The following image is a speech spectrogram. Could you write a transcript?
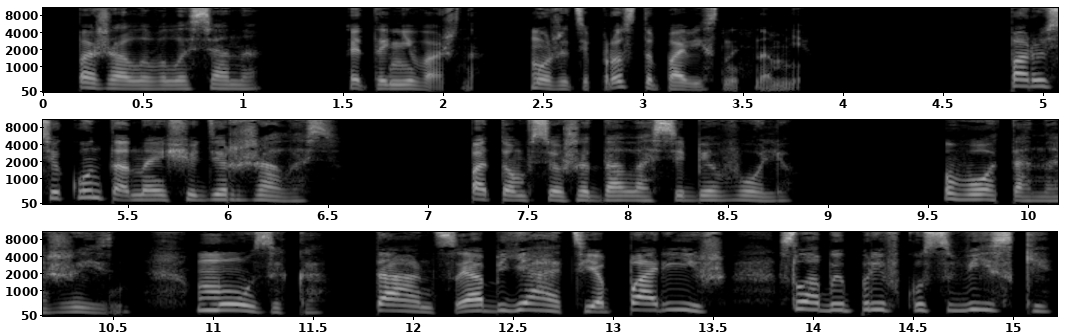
— пожаловалась она. «Это не важно. Можете просто повиснуть на мне». Пару секунд она еще держалась. Потом все же дала себе волю. Вот она, жизнь, музыка, танцы, объятия, Париж, слабый привкус виски.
